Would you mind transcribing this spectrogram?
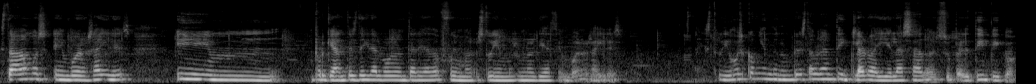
estábamos en Buenos Aires y... mm, porque antes de ir al voluntariado fuimos, estuvimos unos días en Buenos Aires. Estuvimos comiendo en un restaurante y claro, ahí el asado es súper típico.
